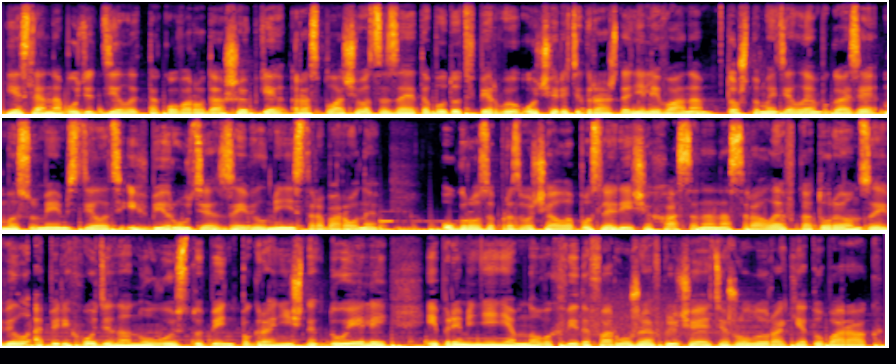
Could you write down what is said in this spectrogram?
Если она будет делать такого рода ошибки, расплачиваться за это будут в первую очередь граждане Ливана. То, что мы делаем в Газе, мы сумеем сделать и в Бейруте, заявил министр обороны. Угроза прозвучала после речи Хасана Насралы, в которой он заявил о переходе на новую ступень пограничных дуэлей и применением новых видов оружия, включая тяжелую ракету «Барак».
